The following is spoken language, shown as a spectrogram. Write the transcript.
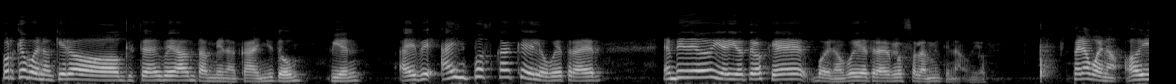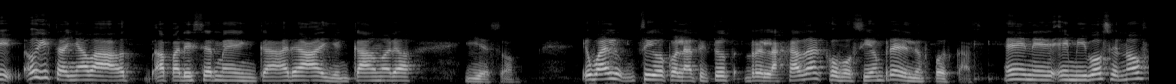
Porque bueno, quiero que ustedes vean también acá en YouTube. Bien, hay, hay podcast que lo voy a traer en video y hay otros que, bueno, voy a traerlo solamente en audio. Pero bueno, hoy, hoy extrañaba aparecerme en cara y en cámara y eso. Igual sigo con la actitud relajada como siempre en los podcasts. En, en, mi voz en off,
